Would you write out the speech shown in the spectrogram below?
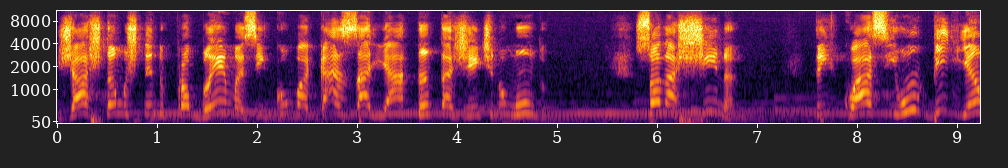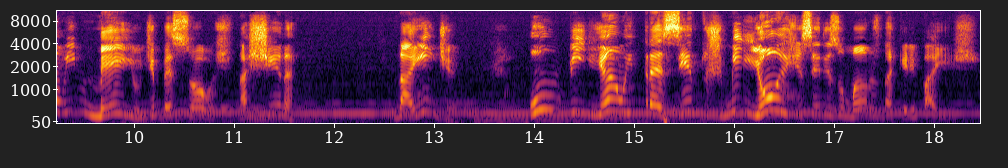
Já estamos tendo problemas em como agasalhar tanta gente no mundo. Só na China tem quase um bilhão e meio de pessoas. Na China. Na Índia, um bilhão e trezentos milhões de seres humanos naquele país.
